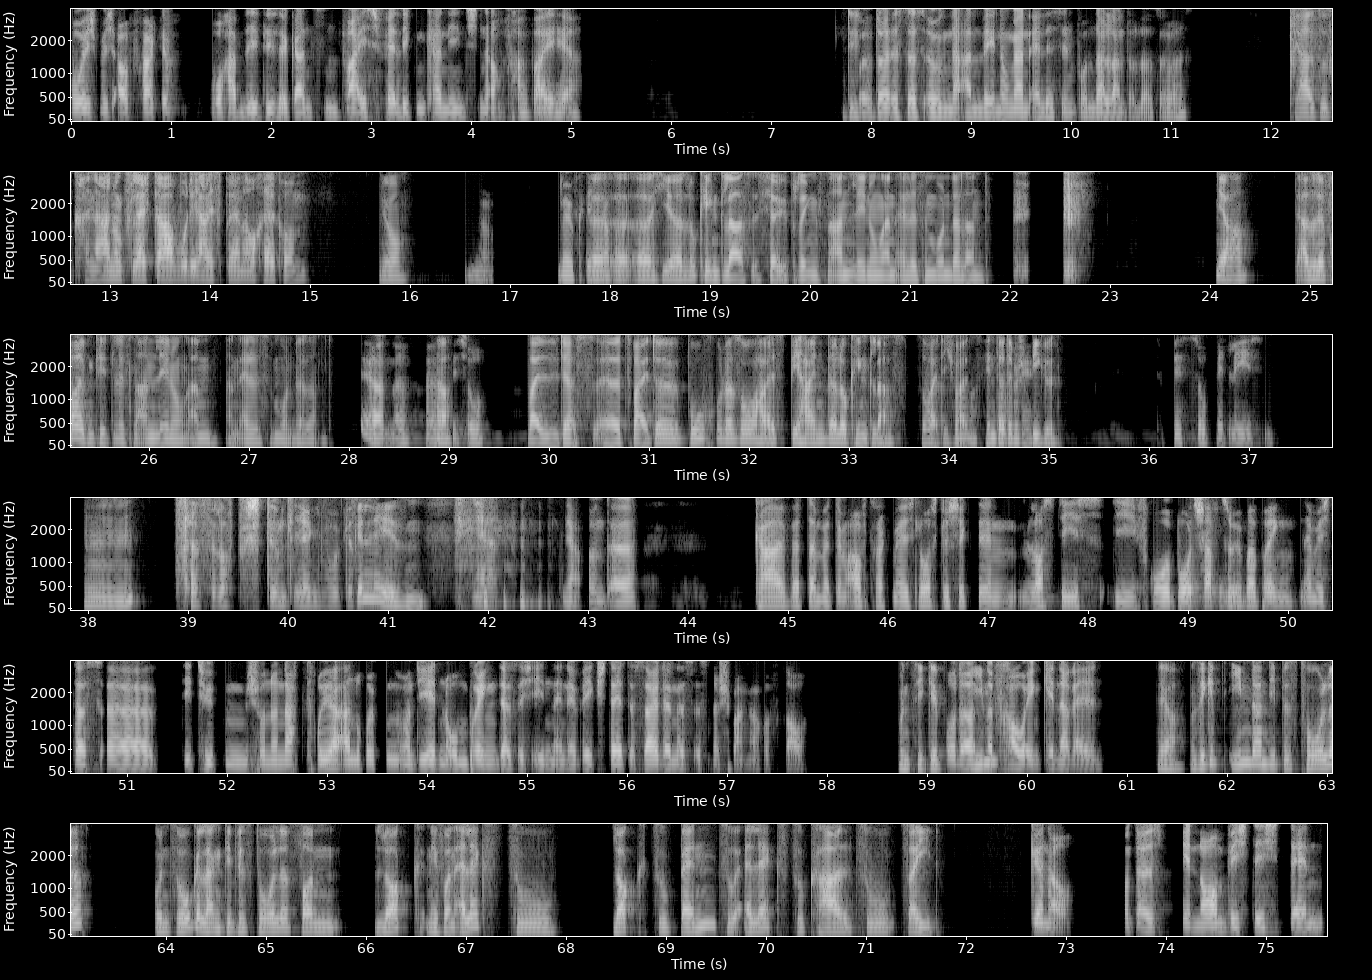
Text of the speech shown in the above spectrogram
wo ich mich auch fragte, wo haben die diese ganzen weißfälligen Kaninchen auf Hawaii her? Die, Oder ist das irgendeine Anlehnung an Alice im Wunderland oder sowas? ja, also, Keine Ahnung, vielleicht da, wo die Eisbären auch herkommen. ja. Möglich. Äh, äh, äh, hier, Looking Glass ist ja übrigens eine Anlehnung an Alice im Wunderland. Ja. Also der Folgentitel ist eine Anlehnung an, an Alice im Wunderland. Ja, ne? Ja. Wieso? Weil das äh, zweite Buch oder so heißt Behind the Looking Glass, soweit ich weiß. Ah, Hinter dem okay. Spiegel. Du bist so belesen. Mhm. Das hast du doch bestimmt irgendwo gesehen. Gelesen. Ja. Ja, und äh, Karl wird dann mit dem Auftrag nämlich losgeschickt, den Losties die frohe Botschaft zu überbringen, nämlich dass äh, die Typen schon eine Nacht früher anrücken und jeden umbringen, der sich ihnen in den Weg stellt, es sei denn, es ist eine schwangere Frau. Und sie gibt Oder ihm, eine Frau in generellen. ja, und sie gibt ihm dann die Pistole und so gelangt die Pistole von Locke, nee, von Alex zu Locke zu Ben, zu Alex, zu Karl, zu Said. Genau. Und das ist enorm wichtig, denn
